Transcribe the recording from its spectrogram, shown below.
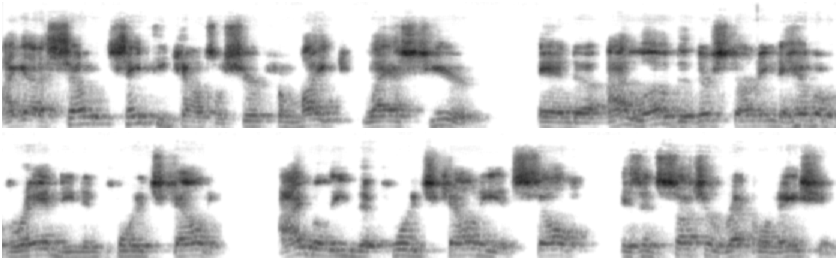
I got a safety council shirt from Mike last year. And uh, I love that they're starting to have a branding in Portage County. I believe that Portage County itself is in such a reclamation.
